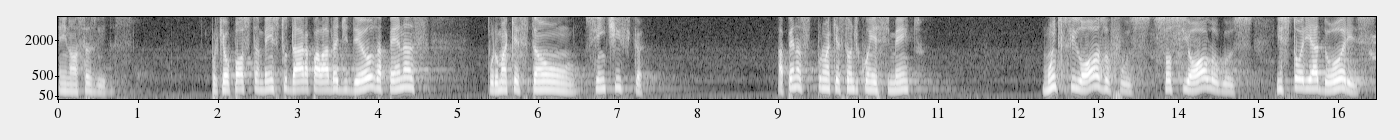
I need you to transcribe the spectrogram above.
em nossas vidas. Porque eu posso também estudar a palavra de Deus apenas por uma questão científica, apenas por uma questão de conhecimento. Muitos filósofos, sociólogos, historiadores,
